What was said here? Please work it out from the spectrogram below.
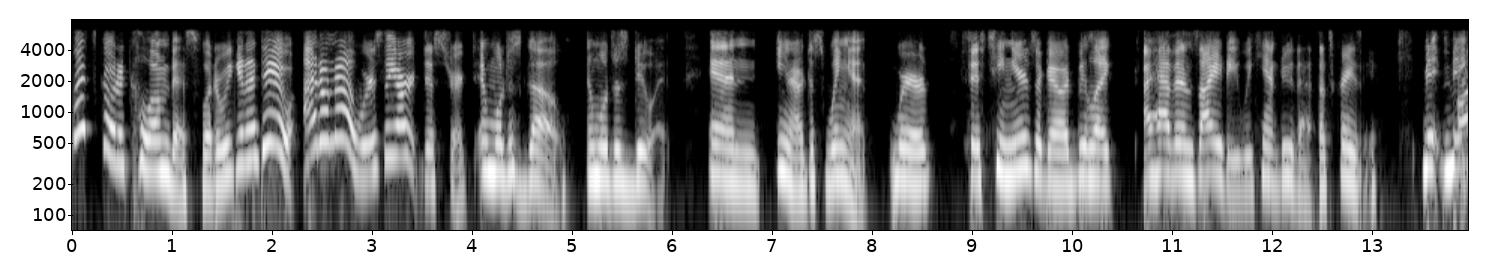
let's go to columbus. What are we going to do? I don't know. Where's the art district? And we'll just go. And we'll just do it. And you know just wing it. Where 15 years ago i'd be like i have anxiety. We can't do that. That's crazy. Maybe I-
